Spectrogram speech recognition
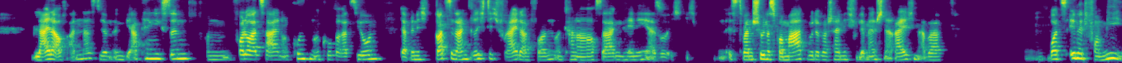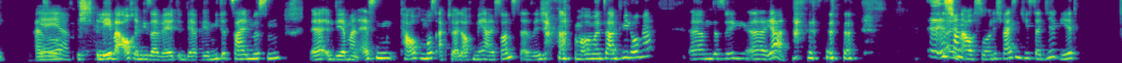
leider auch anders, die dann irgendwie abhängig sind von Followerzahlen und Kunden und Kooperationen. Da bin ich Gott sei Dank richtig frei davon und kann auch sagen, hey, nee, also ich, ich ist zwar ein schönes Format, würde wahrscheinlich viele Menschen erreichen, aber what's in it for me? Also ja, ja. ich lebe auch in dieser Welt, in der wir Miete zahlen müssen, in der man Essen kaufen muss, aktuell auch mehr als sonst. Also ich habe momentan viel Hunger. Ähm, deswegen, äh, ja, ist schon auch so. Und ich weiß nicht, wie es da dir geht.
